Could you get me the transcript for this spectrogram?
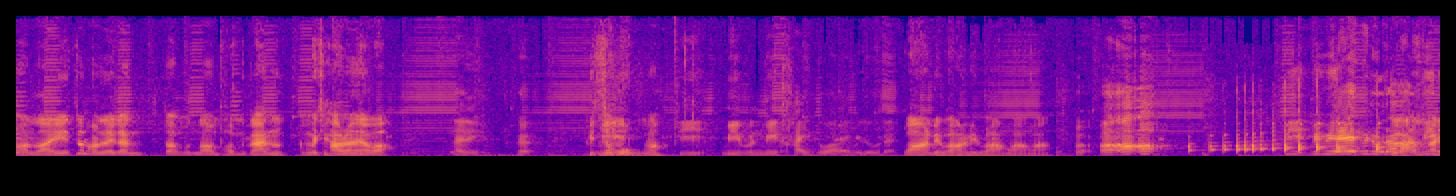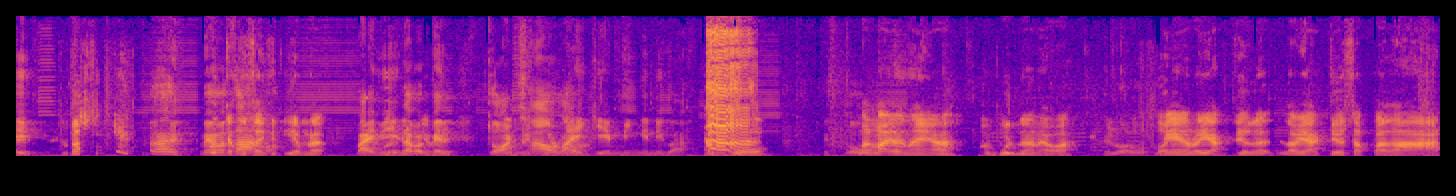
นอนไรต้องนอนด้วยกันต้องนอนพร้อมกันต้องไม่เช้าแล้วไงวะนั่นดิเออ พี่สมองเนาะพี่มีมันมีไข่ตัวอะไรไม่รู้ด้วยวางเดี๋ยววางเดี๋ยววางวางวางเออเออเออเออพี่พี่พี่เอ๊ะพี่ดูด้านหลังพี่ดิเอ้ยแมเฮ้ยวแต่กูซ่าใส่ชุดเอี่ยมแล้วไปพี่เรามาเป็นจอห์นชาวไล่เกมมิ่งกันดีกว่าโก Let's go มันมาจากไหนอะมันพูดจากไหนวะไม่รู้แม่งเราอยากเจอเราอยากเจอสัตว์ประหลาด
